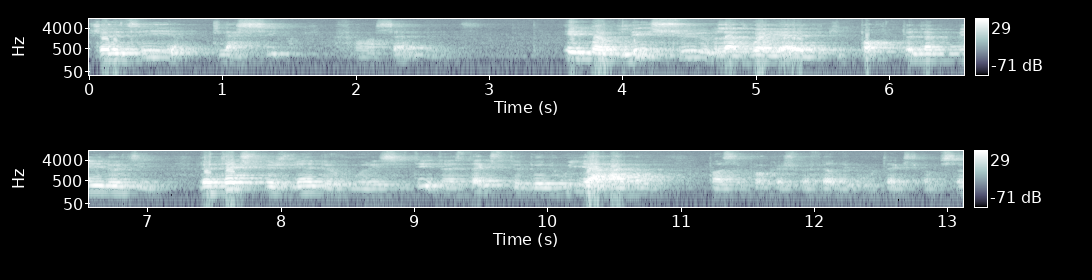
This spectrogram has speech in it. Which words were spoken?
j'allais dire classique française, est modelée sur la voyelle qui porte la mélodie. Le texte que je viens de vous réciter est un texte de Louis Aragon. Pensez pas que je peux faire des beaux textes comme ça.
